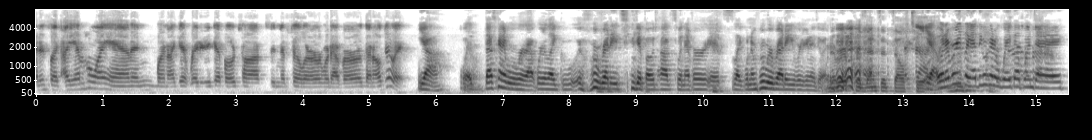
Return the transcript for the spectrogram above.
And it's like, I am who I am. And when I get ready to get Botox and the filler or whatever, then I'll do it. Yeah. Well, That's kind of where we're at. We're like, we're ready to get Botox whenever it's like, whenever we're ready, we're going to do it. Whenever it presents itself to us. Yeah, whenever it's like, I think we're gonna wake up one day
